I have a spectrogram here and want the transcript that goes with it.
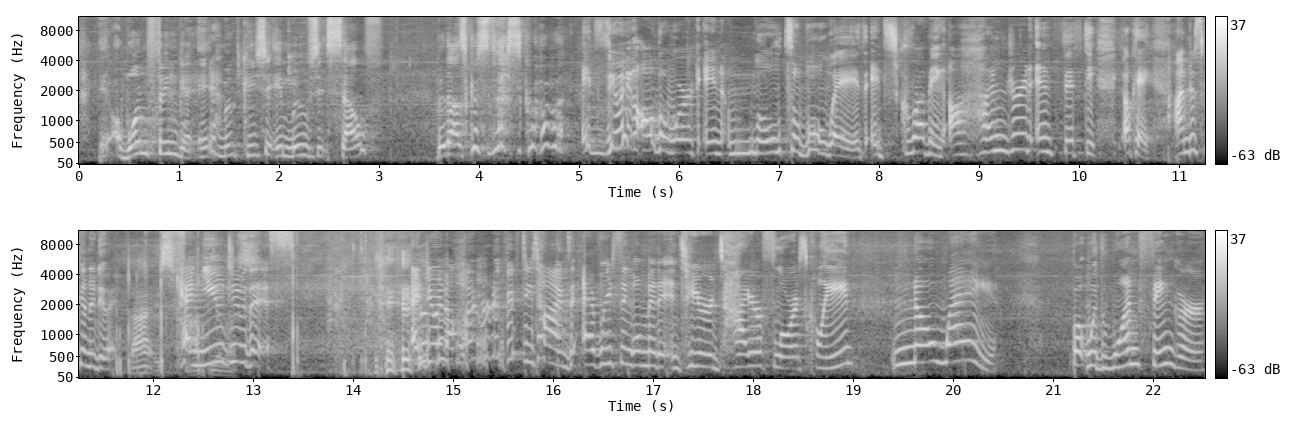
one finger. It mo- can you see it moves itself? But that's because the scrubber. It's doing all the work in multiple ways. It's scrubbing 150. Okay, I'm just gonna do it. That is Can you do this? and do it 150 times every single minute until your entire floor is clean? No way. But with one finger,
